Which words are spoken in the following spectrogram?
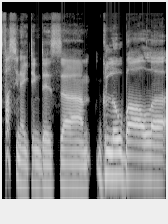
fascinating this um, global uh,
